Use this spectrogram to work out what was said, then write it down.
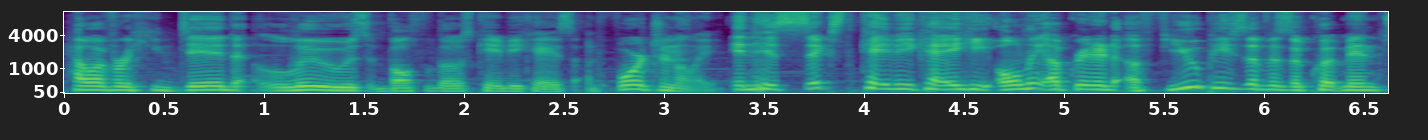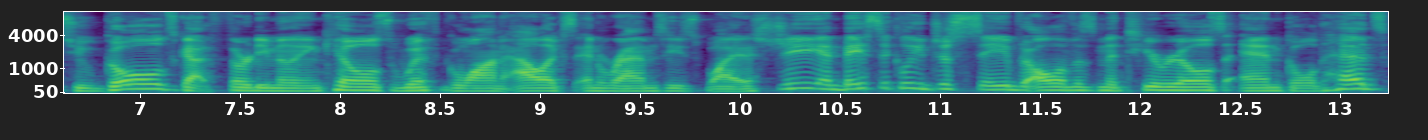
However he did lose both of those kvks unfortunately. In his sixth kvk he only upgraded a few pieces of his equipment to golds got 30 million kills with Guan Alex and Ramses YSG and basically just saved all of his materials and gold heads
